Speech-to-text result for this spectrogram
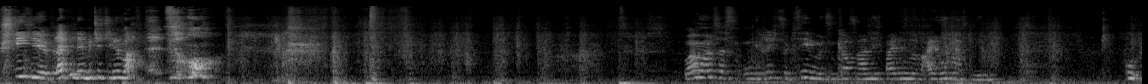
Steh hier, bleib in der Mitte stehen und mach so. Wollen wir uns das ein Gericht für 10 Münzen kaufen, weil nicht beide nur 100 geben? Gut.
